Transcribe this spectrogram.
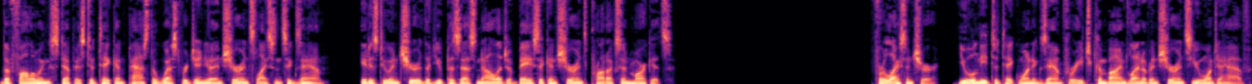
The following step is to take and pass the West Virginia Insurance License exam. It is to ensure that you possess knowledge of basic insurance products and markets. For licensure, you will need to take one exam for each combined line of insurance you want to have.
